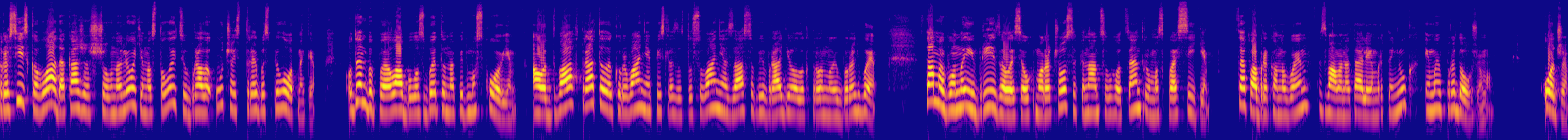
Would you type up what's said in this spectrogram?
Російська влада каже, що в нальоті на столицю брали участь три безпілотники. Один БПЛА було збито на Підмосков'ї, а от два втратили керування після застосування засобів радіоелектронної боротьби. Саме вони і врізалися у хмарочоси фінансового центру Москва Сіті. Це фабрика новин. З вами Наталія Мартинюк, і ми продовжуємо. Отже,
